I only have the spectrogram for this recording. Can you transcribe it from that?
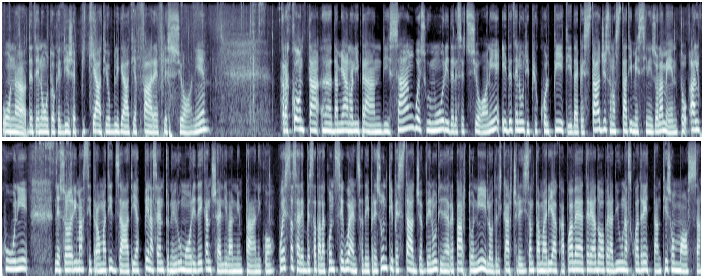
un detenuto che dice picchiati obbligati a fare flessioni Racconta eh, Damiano Liprandi, sangue sui muri delle sezioni, i detenuti più colpiti dai pestaggi sono stati messi in isolamento, alcuni ne sono rimasti traumatizzati appena sentono i rumori dei cancelli vanno in panico. Questa sarebbe stata la conseguenza dei presunti pestaggi avvenuti nel reparto Nilo del carcere di Santa Maria Capoavetere ad opera di una squadretta antisommossa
